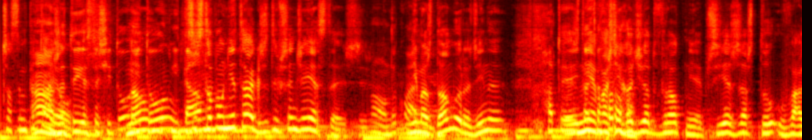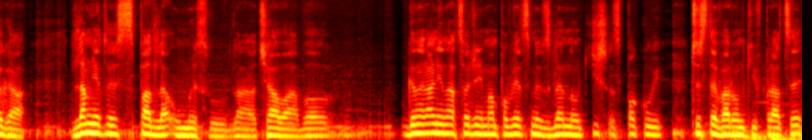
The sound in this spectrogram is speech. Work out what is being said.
czasem pytają. A, że ty jesteś i tu, no, i tu, i Co tam. z tobą nie tak, że ty wszędzie jesteś? No, dokładnie. Nie masz domu, rodziny? A tu E, jest Nie, właśnie choroba. chodzi odwrotnie. Przyjeżdżasz tu, uwaga, dla mnie to jest spad dla umysłu, dla ciała, bo generalnie na co dzień mam powiedzmy względną ciszę, spokój, czyste warunki w pracy.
